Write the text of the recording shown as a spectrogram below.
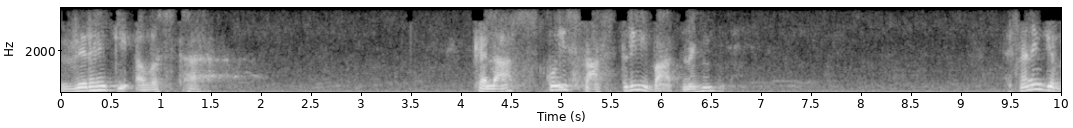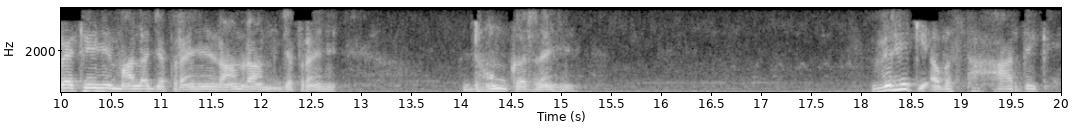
विरह की अवस्था। कैलाश कोई शास्त्रीय बात नहीं है। ऐसा नहीं कि बैठे हैं, माला जप रहे हैं, राम राम जप रहे हैं, ढोंग कर रहे हैं। विरह की अवस्था हार्दिक है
